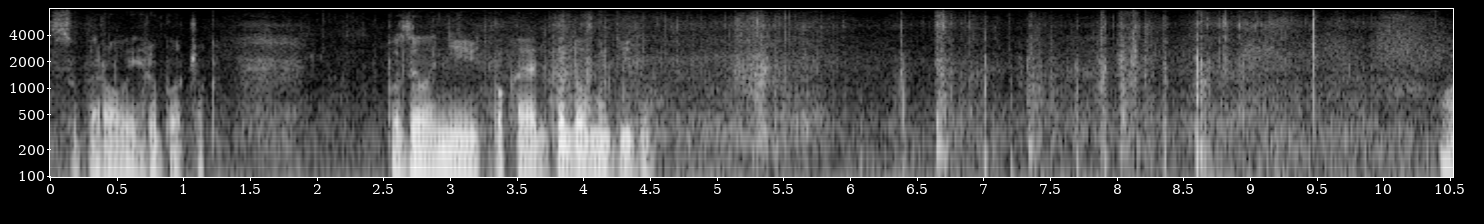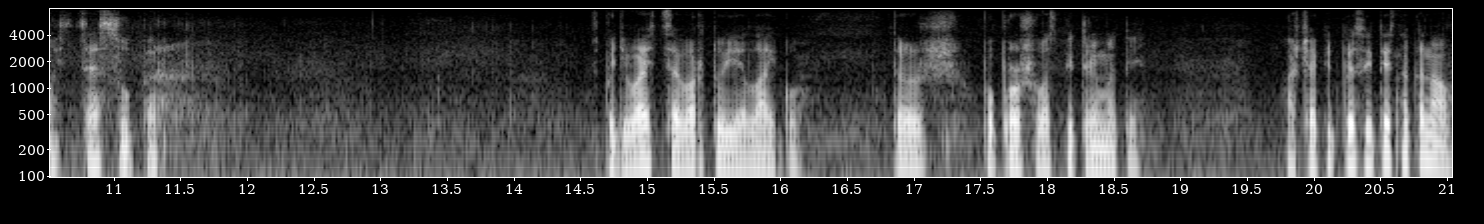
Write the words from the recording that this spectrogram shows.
Суперовий грибочок. Позеленіють, поки я додому діду. Ось це супер. Сподіваюсь, це вартує лайку. Тож попрошу вас підтримати. А ще підписуйтесь на канал.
